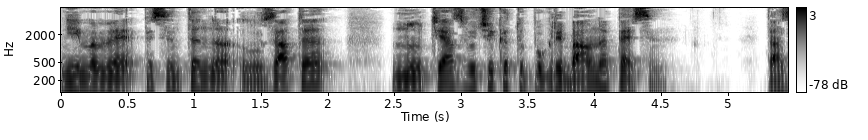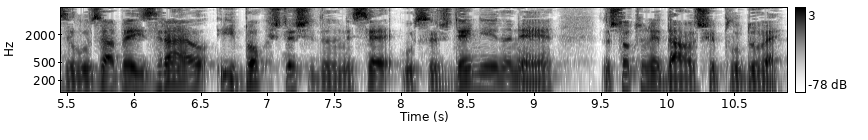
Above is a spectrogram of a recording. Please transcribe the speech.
ние имаме песента на лозата, но тя звучи като погребална песен – тази лоза бе Израел и Бог щеше да нанесе осъждение на нея, защото не даваше плодове.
